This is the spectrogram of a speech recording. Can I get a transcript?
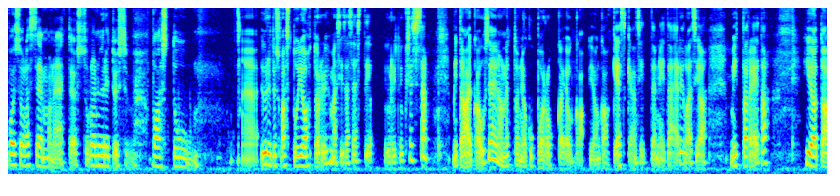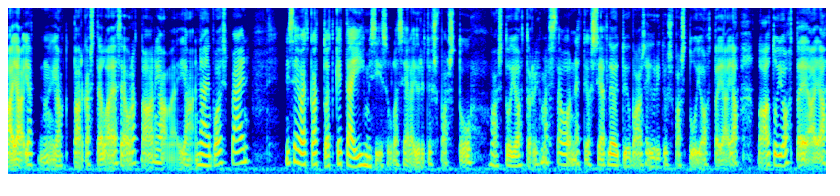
voisi olla semmoinen, että jos sulla on yritysvastuu yritysvastuujohtoryhmä sisäisesti yrityksissä, mitä aika usein on, että on joku porukka, jonka, jonka kesken sitten niitä erilaisia mittareita hiotaan ja, ja, ja tarkastellaan ja seurataan ja, ja näin poispäin. Niin se ei vaikka katsoa, että ketä ihmisiä sulla siellä yritysvastuujohtoryhmässä on. Että jos sieltä löytyy vaan se yritysvastuujohtaja ja laatujohtaja ja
